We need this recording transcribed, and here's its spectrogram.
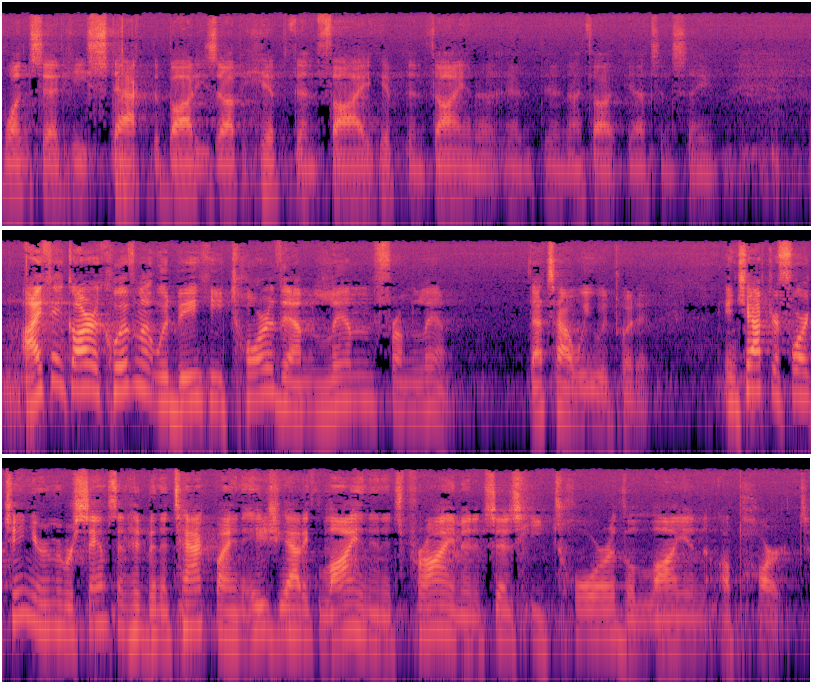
One said he stacked the bodies up, hip then thigh, hip then thigh, and, uh, and, and I thought, yeah, that's insane. I think our equivalent would be he tore them limb from limb. That's how we would put it. In chapter 14, you remember Samson had been attacked by an Asiatic lion in its prime, and it says he tore the lion apart.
